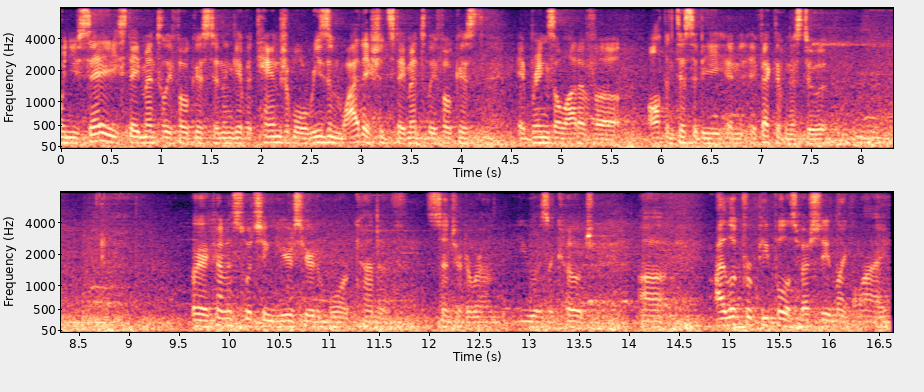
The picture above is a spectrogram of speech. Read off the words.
when you say stay mentally focused and then give a tangible reason why they should stay mentally focused, it brings a lot of uh, authenticity and effectiveness to it. Okay, kind of switching gears here to more kind of centered around you as a coach. Uh, I look for people, especially in like my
